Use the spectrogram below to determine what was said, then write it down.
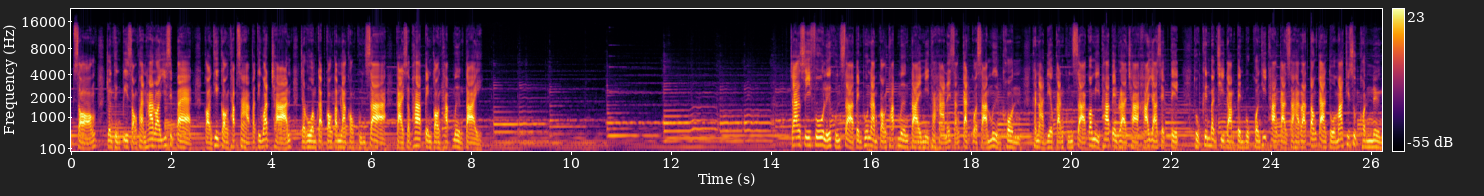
2512 จนถึงปี 2528 ก่อนที่กองทัพสหปฏิวัติฉาน จะรวมกับกองกำลังของขุนซากลายสภาพเป็นกองทัพเมืองไตจางซีฟูหรือขุนสาเป็นผู้นำกองทัพเมืองไตมีทหารในสังกัดกว่า 30,000 คน ขณะเดียวกันขุนสาก็มีภาพเป็นราชาค้ายาเสพติด ถูกขึ้นบัญชีดำเป็นบุคคลที่ทางการสหรัฐต้องการตัวมากที่สุดคนหนึ่ง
